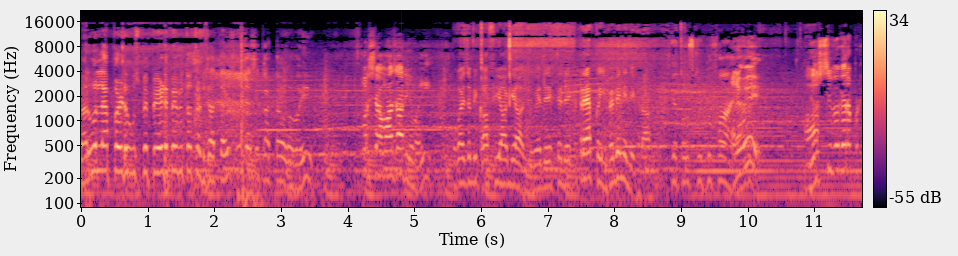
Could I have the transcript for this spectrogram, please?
यार वो लेपर्ड उस पे पेड़ पे भी तो चढ़ जाता है इसमें कैसे काटा होगा भाई। ऊपर से आवाज़ आ रही है भाई। तो गाइस अभी काफ़ी आगे आ चुके हैं। देखते देखते ट्रैप कहीं पे भी नहीं दिख रहा। ये तो उसकी गुफा है। अरे भाई हाँ। रस्सी वगैरह पड़ी।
